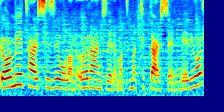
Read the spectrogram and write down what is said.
görme yetersizliği olan öğrencilere matematik derslerini veriyor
